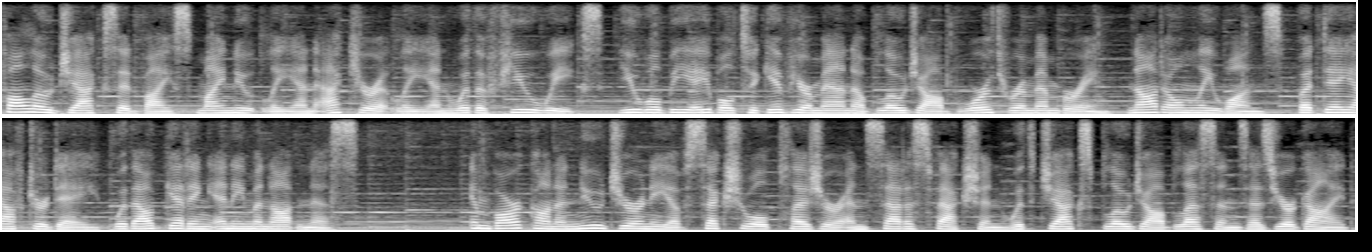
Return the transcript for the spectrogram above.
Follow Jack's advice minutely and accurately and with a few weeks, you will be able to give your man a blowjob worth remembering, not only once, but day after day, without getting any monotonous. Embark on a new journey of sexual pleasure and satisfaction with Jack's blowjob lessons as your guide.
